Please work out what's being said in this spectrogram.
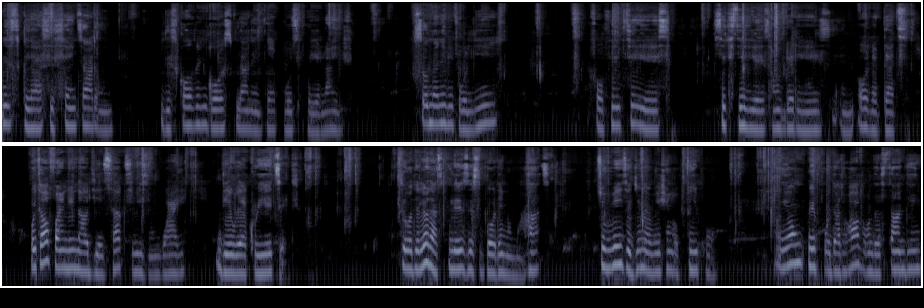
This class is centered on discovering God's plan and purpose for your life. So many people live for 50 years, 60 years, 100 years, and all of that without finding out the exact reason why they were created. So the Lord has placed this burden on my heart to raise a generation of people, young people that will have understanding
